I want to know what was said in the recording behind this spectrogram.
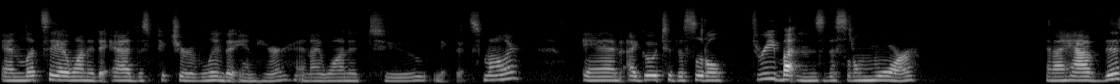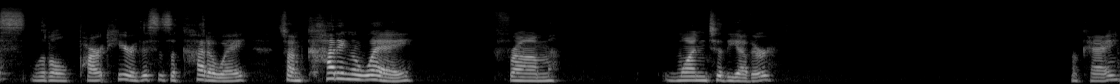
and let's say I wanted to add this picture of Linda in here, and I wanted to make that smaller and I go to this little three buttons, this little more, and I have this little part here. This is a cutaway. So I'm cutting away from one to the other. Okay.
